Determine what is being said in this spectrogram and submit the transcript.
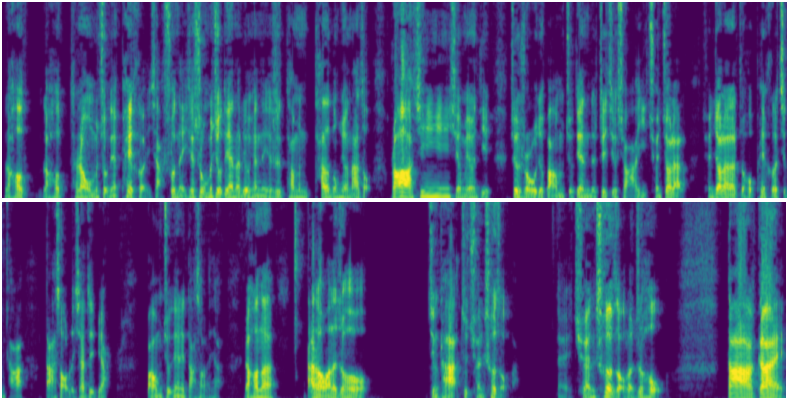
然后，然后他让我们酒店配合一下，说哪些是我们酒店的留下，哪些是他们他的东西要拿走。我说啊，行行行行，没问题。这个时候我就把我们酒店的这几个小阿姨全叫来了，全叫来了之后，配合警察打扫了一下这边，把我们酒店里打扫了一下。然后呢，打扫完了之后，警察就全撤走了。哎，全撤走了之后，大概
